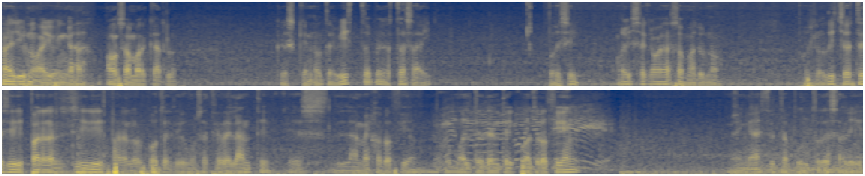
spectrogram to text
Hay uno ahí venga vamos a marcarlo. Crees que no te he visto pero estás ahí. Pues sí ahí se acaba de asomar uno. Pues lo dicho este sí dispara sí dispara los botes de humo hacia adelante que es la mejor opción como el 7400 venga este está a punto de salir.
